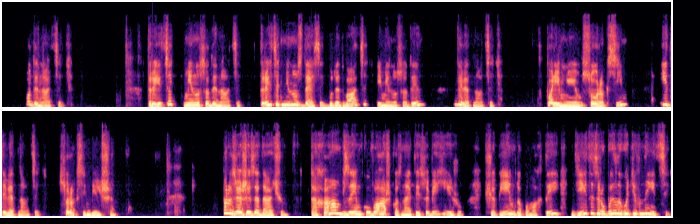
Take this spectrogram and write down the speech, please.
– 11. 30 мінус 11. 30 мінус 10 буде 20 і мінус 1 – 19. Порівнюємо 47 і 19. 47 більше. Розв'яжи задачу. Птахам взимку важко знайти собі їжу. Щоб їм допомогти, діти зробили годівниці.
